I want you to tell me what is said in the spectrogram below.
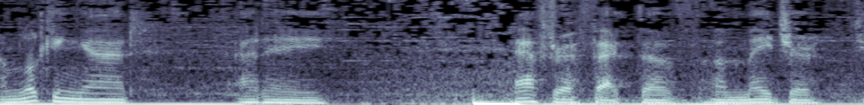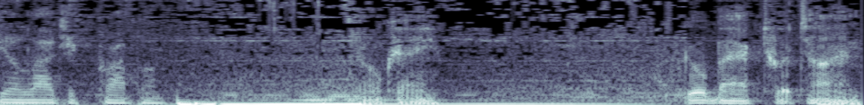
I'm looking at, at a after effect of a major geologic problem. Okay. Go back to a time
